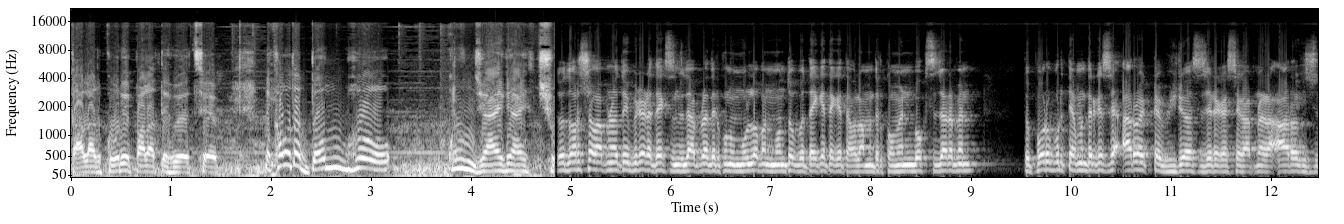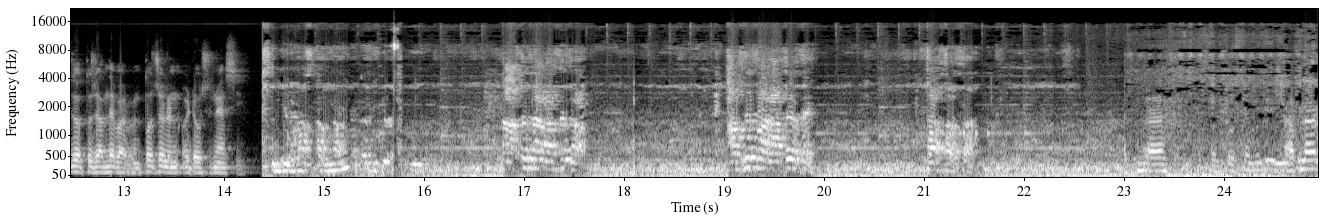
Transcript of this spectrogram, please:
কালার করে পালাতে হয়েছে। মানে ক্ষমতার দম্ভ কোন জায়গায় তো দর্শক আপনারা তো এই ভিডিওটা দেখছেন যদি আপনাদের কোনো মূল্যবান মন্তব্য থেকে থাকে তাহলে আমাদের কমেন্ট বক্সে জানাবেন তো পরবর্তী আমাদের কাছে আরও একটা ভিডিও আছে যেটার কাছে আপনারা আরও কিছু তথ্য জানতে পারবেন। তো চলেন ওইটাও শুনে আসি। আছে স্যার আছে স্যার আছে আপনার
